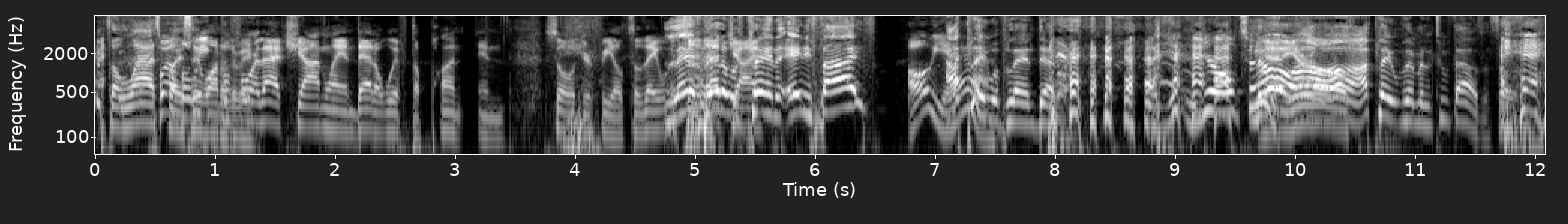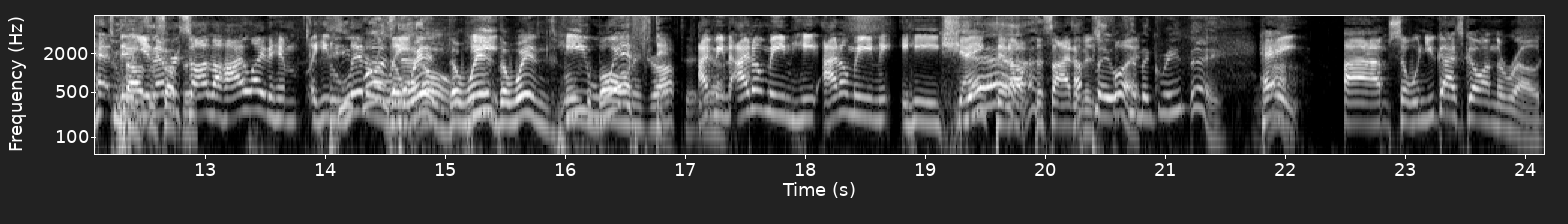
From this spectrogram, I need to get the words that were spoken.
it's the last well, place they wanted to be. before that, Sean Landeta whiffed a punt in Soldier Field, so they so Landeta that was Giants- playing in '85. Oh yeah, I played with Landeta. You're old too. No, Yeah, you're uh, old. uh, I played with him in 2000. So 2000 you never something. saw the highlight of him. He, He literally The wind, the wind, He- the wind he moved the ball and dropped it. I yeah. mean, I don't mean he. I don't mean he shanked it off the side of I his played foot. with him in Green Bay. Hey, um, so when you guys go on the road,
